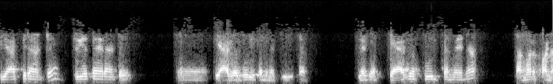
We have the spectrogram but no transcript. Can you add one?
త్యాతిర అంటే ప్రియతైర అంటే త్యాగపూరితమైన జీవితం. లేక త్యాగపూరితమైన సమర్పణ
